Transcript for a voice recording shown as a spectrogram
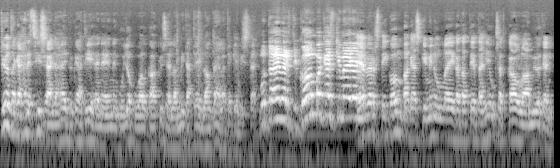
Työntäkää hänet sisään ja häipykää tiehenne ennen kuin joku alkaa kysellä, mitä teillä on täällä tekemistä. Mutta Eversti Komba käski meidän... Eversti Kompa käski minun leikata teiltä hiukset kaulaa myöten,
